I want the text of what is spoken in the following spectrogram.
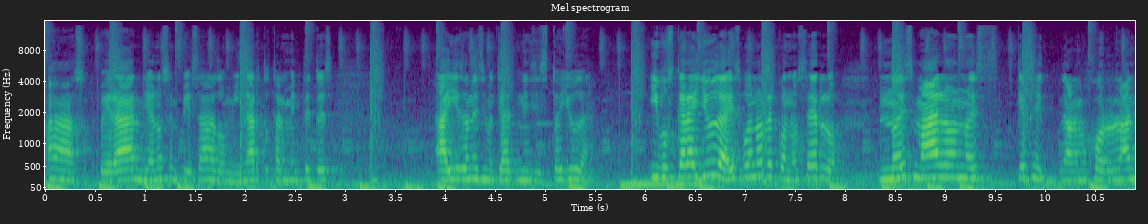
a superar, ya nos empieza a dominar totalmente. Entonces, ahí es donde decimos, ya necesito ayuda. Y buscar ayuda, es bueno reconocerlo. No es malo, no es que se- a lo mejor hay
